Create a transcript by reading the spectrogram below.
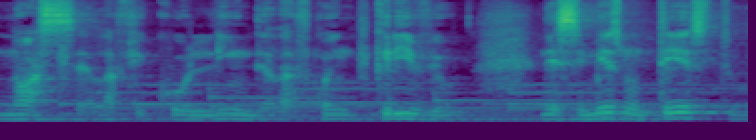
nossa, ela ficou linda, ela ficou incrível. Nesse mesmo texto,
